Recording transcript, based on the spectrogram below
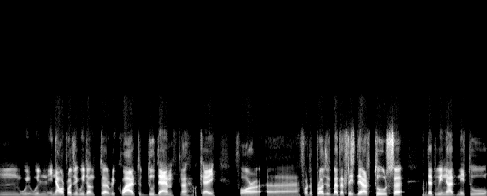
Mm, we will in our project we don't uh, require to do them. okay, for for the project, but at least there are tools that we not need to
